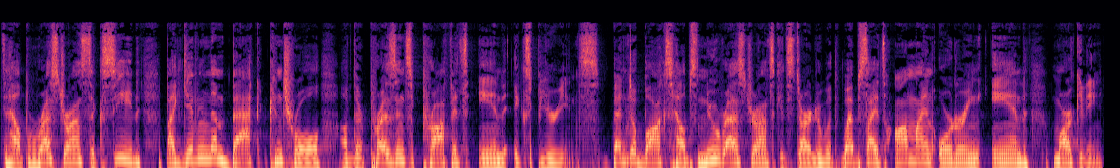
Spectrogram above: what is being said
to help restaurants succeed by giving them back control of their presence, profits, and experience. Bento Box helps new restaurants get started with websites, online ordering, and marketing.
